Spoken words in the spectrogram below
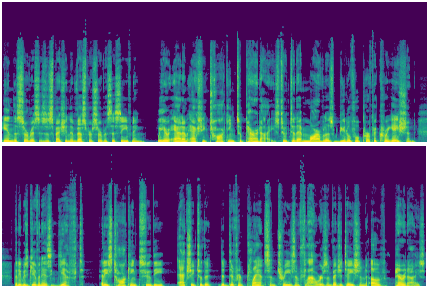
in the services, especially in the Vesper service this evening. We hear Adam actually talking to paradise, to, to that marvelous, beautiful, perfect creation that he was given as gift. And he's talking to the actually to the, the different plants and trees and flowers and vegetation of paradise.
